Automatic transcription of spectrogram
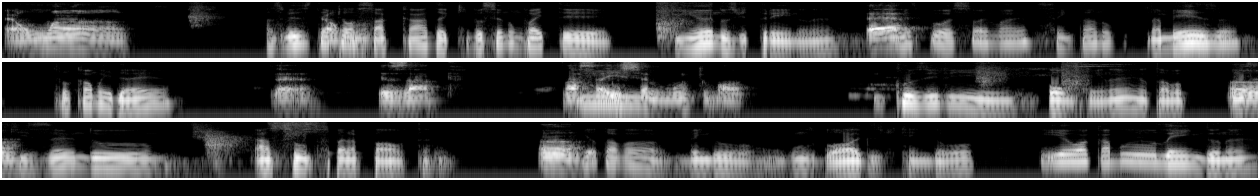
é uma. Às vezes tem É aquela um- sacada que você não vai ter em anos de treino, né? É, Mas, pô, é só ir lá, sentar no, na mesa, trocar uma ideia. é, exato. Nossa, E- isso é muito bom. Inclusive, ontem, né? Eu tava Ah. pesquisando assuntos para a pauta. Ah, E eu tava vendo alguns blogs de Kendo. E eu acabo lendo, né?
